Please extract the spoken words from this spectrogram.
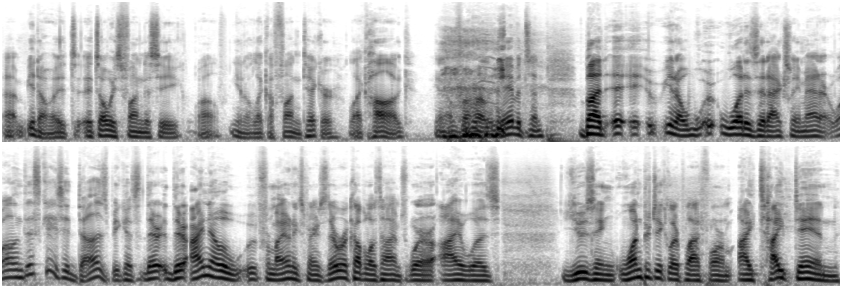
Um, you know, it's it's always fun to see, well, you know, like a fun ticker, like Hog, you know, for Harley Davidson. But it, you know, w- what does it actually matter? Well, in this case, it does because there there I know from my own experience, there were a couple of times where I was using one particular platform. I typed in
